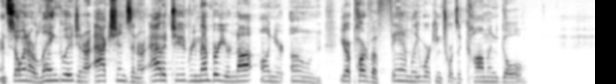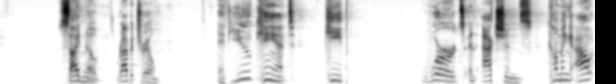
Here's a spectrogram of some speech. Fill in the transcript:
And so, in our language, in our actions, in our attitude, remember you're not on your own. You're a part of a family working towards a common goal. Side note, rabbit trail. If you can't keep words and actions coming out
